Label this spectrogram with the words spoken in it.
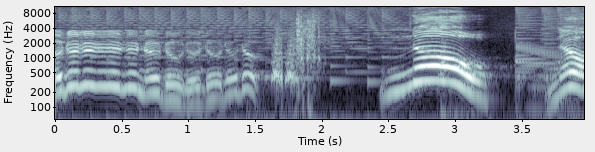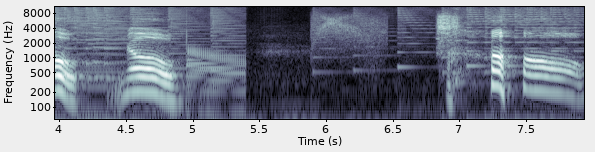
No, no, no, no, no, no, no, no, no, no, no. No, no. Oh.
